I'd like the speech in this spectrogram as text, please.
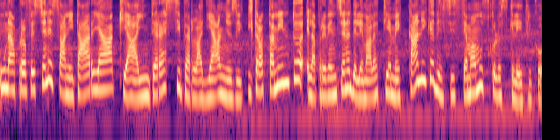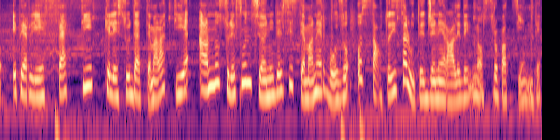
una professione sanitaria che ha interessi per la diagnosi, il trattamento e la prevenzione delle malattie meccaniche del sistema muscoloscheletrico e per gli effetti che le suddette malattie hanno sulle funzioni del sistema nervoso o stato di salute generale del nostro paziente.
